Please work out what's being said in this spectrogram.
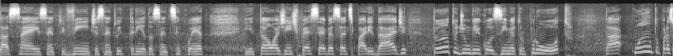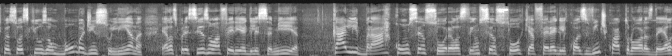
dá 100, 120, 130, 150. Então a gente percebe essa disparidade tanto de um glicosímetro para o outro, tá? Quanto para as pessoas que usam bomba de insulina, elas precisam aferir a glicemia, calibrar com o sensor. Elas têm um sensor que afere a glicose 24 horas dela,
